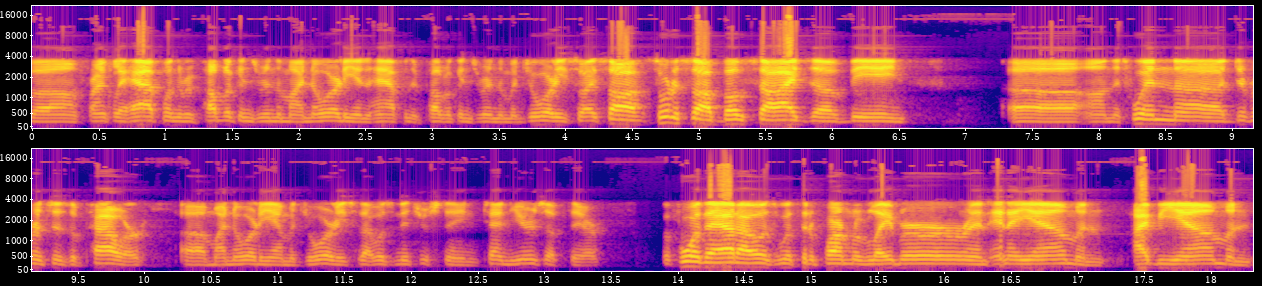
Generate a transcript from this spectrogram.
uh, frankly, half when the Republicans were in the minority and half when the Republicans were in the majority. So I saw, sort of saw both sides of being uh, on the twin uh, differences of power, uh, minority and majority. So that was an interesting 10 years up there. Before that, I was with the Department of Labor and NAM and IBM and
